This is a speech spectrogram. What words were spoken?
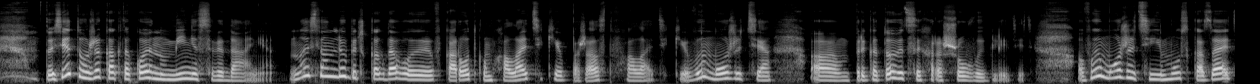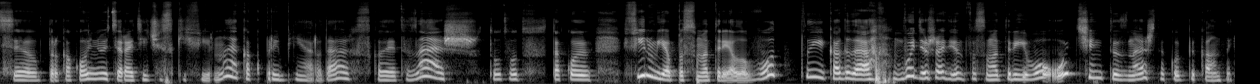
То есть это уже как такое, ну, мини-свидание. Но если он любит, когда вы в коротком халатике, пожалуйста, в халатике. Вы можете э, приготовиться и хорошо выглядеть. Вы можете ему сказать э, про какой-нибудь эротический фильм. Ну, я как пример, да, сказать, знаешь, тут вот такой фильм я посмотрела, вот ты, когда будешь один, посмотри его, очень, ты знаешь, такой пикантный.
